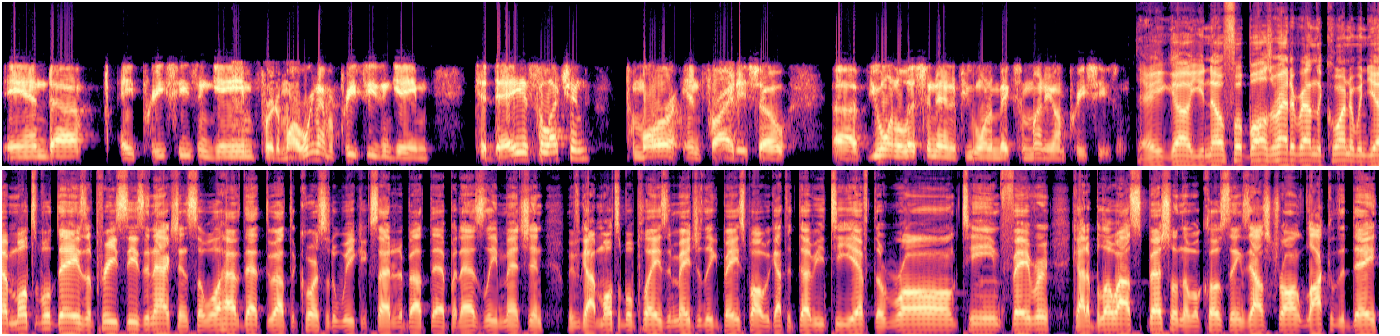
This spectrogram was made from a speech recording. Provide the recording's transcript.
and uh, a preseason game for tomorrow. We're going to have a preseason game today, a selection, tomorrow and Friday. So uh, if you want to listen in, if you want to make some money on preseason. There you go. You know, football's right around the corner when you have multiple days of preseason action. So we'll have that throughout the course of the week. Excited about that. But as Lee mentioned, we've got multiple plays in Major League Baseball. We got the WTF, the wrong team favorite. Got a blowout special, and then we'll close things out strong. Lock of the day,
